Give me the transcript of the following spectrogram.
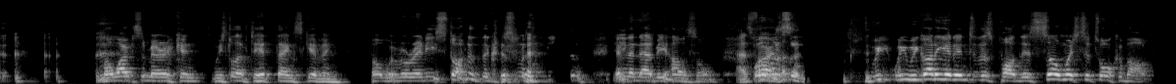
My wife's american. We still have to hit thanksgiving but we've already started the Christmas season in the Nabi household. As far well, as listen, we, we, we got to get into this pod. There's so much to talk about.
